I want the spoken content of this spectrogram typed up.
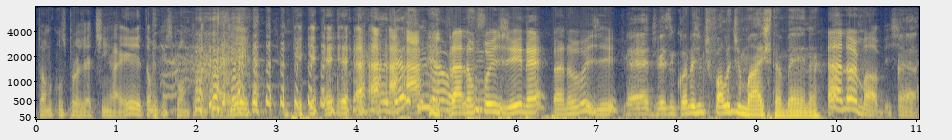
Tamo com os projetinhos aí, tamo com os contatos aí. é assim mesmo, pra é não assim. fugir, né? Pra não fugir. É, de vez em quando a gente fala demais também, né? É normal, bicho. É.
